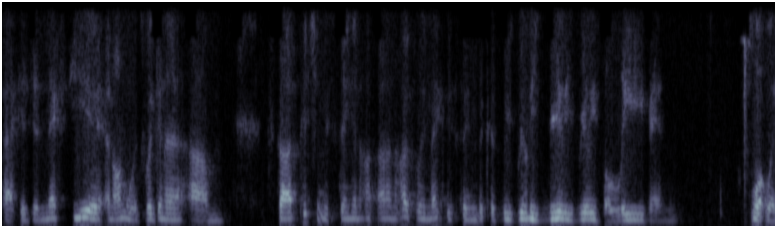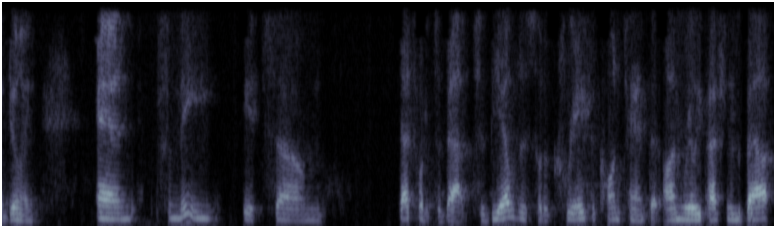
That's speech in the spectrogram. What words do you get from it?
package, and next year and onwards, we're gonna um, start pitching this thing and, and hopefully make this thing because we really, really, really believe in what we're doing. And for me, it's um, that's what it's about to be able to sort of create the content that I'm really passionate about,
